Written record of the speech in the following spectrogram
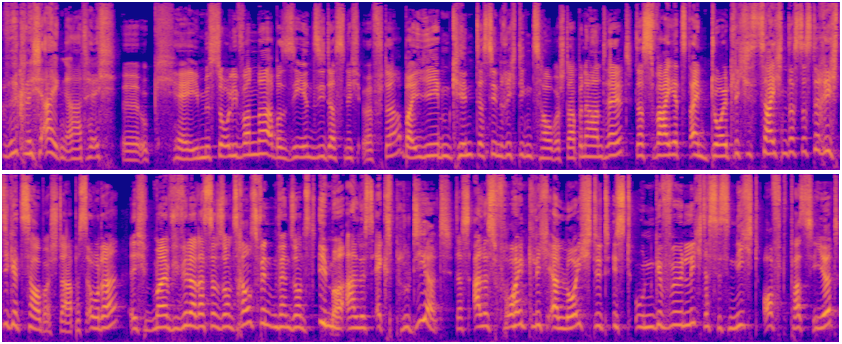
Wirklich eigenartig. Äh, okay, Mr. Ollivander, aber sehen Sie das nicht öfter? Bei jedem Kind, das den richtigen Zauberstab in der Hand hält? Das war jetzt ein deutliches Zeichen, dass das der richtige Zauberstab ist, oder? Ich meine, wie will er das denn sonst rausfinden, wenn sonst immer alles explodiert? Dass alles freundlich erleuchtet ist ungewöhnlich, dass es nicht oft passiert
